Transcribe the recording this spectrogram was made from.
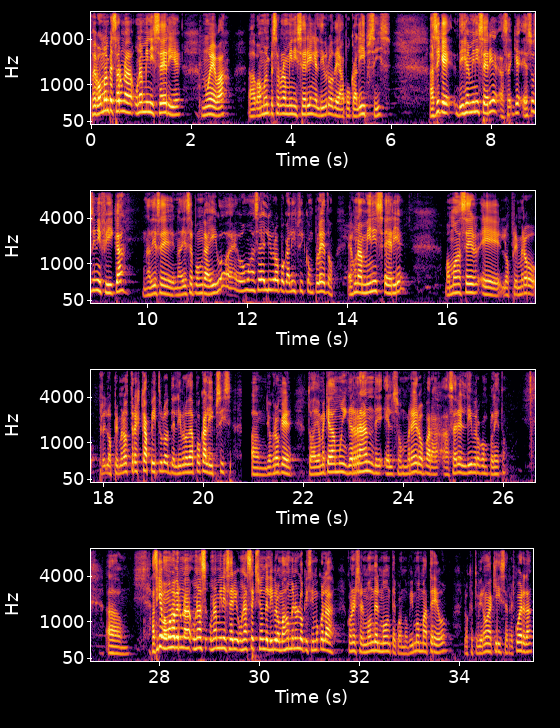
Pues vamos a empezar una, miniserie nueva. Ah, vamos a empezar una miniserie en el libro de Apocalipsis. Así que dije miniserie, así que eso significa, nadie se, nadie se ponga ahí, vamos a hacer el libro Apocalipsis completo. Es una miniserie. Vamos a hacer eh, los, primeros, los primeros tres capítulos del libro de Apocalipsis. Um, yo creo que todavía me queda muy grande el sombrero para hacer el libro completo. Así que vamos a ver una, miniserie, una sección del libro, más o menos lo que hicimos con, la, con el Sermón del Monte, cuando vimos Mateo, los que estuvieron aquí se recuerdan,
